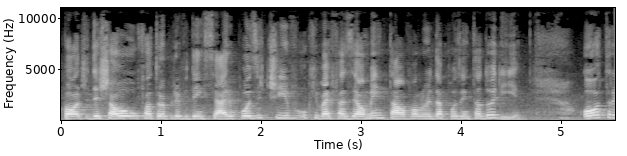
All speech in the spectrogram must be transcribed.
pode deixar o fator previdenciário positivo, o que vai fazer aumentar o valor da aposentadoria. Outra,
